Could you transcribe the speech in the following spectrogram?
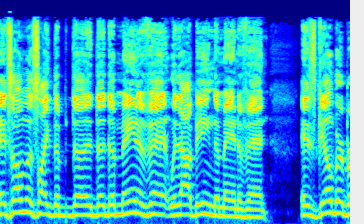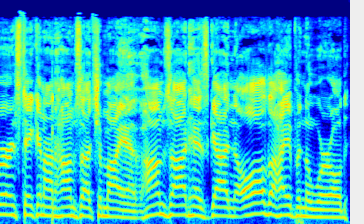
It's almost like the the the, the main event without being the main event is Gilbert Burns taking on Khamzat Chimaev. Khamzat has gotten all the hype in the world.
